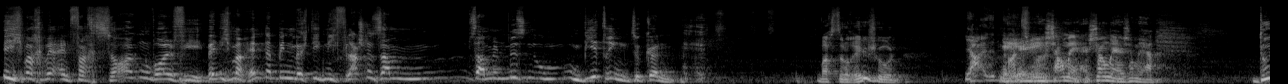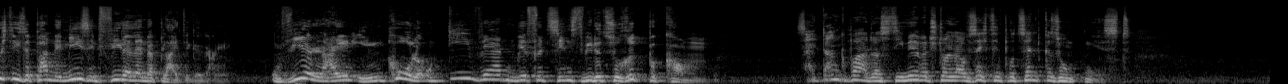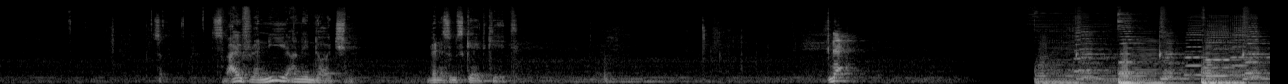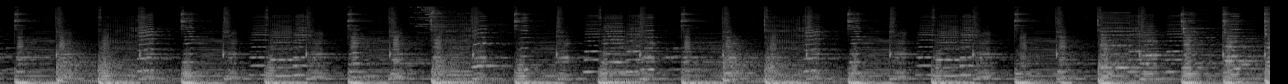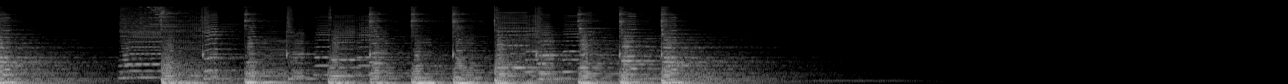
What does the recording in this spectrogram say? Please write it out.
Ich mache mir einfach Sorgen, Wolfi. Wenn ich mal Rentner bin, möchte ich nicht Flaschen sam sammeln müssen, um, um Bier trinken zu können. Machst du doch eh schon. Ja, Nee, nee, nee, schau mal her, schau mal her, schau mal her. Durch diese Pandemie sind viele Länder pleite gegangen. Und wir leihen ihnen Kohle und die werden wir verzinst wieder zurückbekommen. Sei dankbar, dass die Mehrwertsteuer auf 16 Prozent gesunken ist. So, zweifle nie an den Deutschen, wenn es ums Geld geht. Na,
